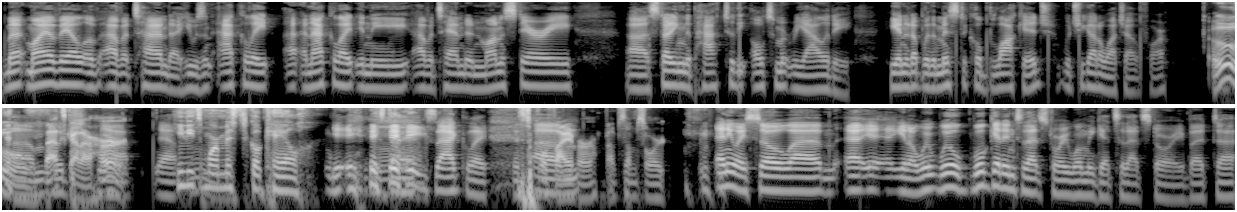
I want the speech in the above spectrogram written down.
Ma- Mayavale of Avatanda, he was an acolyte, an acolyte in the Avatandan monastery, uh, studying the path to the ultimate reality. He ended up with a mystical blockage, which you got to watch out for. Ooh, Um, that's which- gotta hurt. Yeah, He needs more mystical kale. yeah. Mm. exactly. Mystical um, fiber of some sort. anyway, so um, uh, you know, we, we'll we'll get into that story when we get to that story. But uh,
